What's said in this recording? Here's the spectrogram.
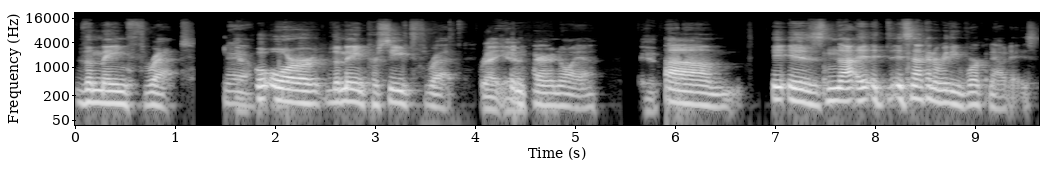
the main threat yeah. o- or the main perceived threat Right. Yeah. in paranoia Yeah. um, it is not. It, it's not going to really work nowadays.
